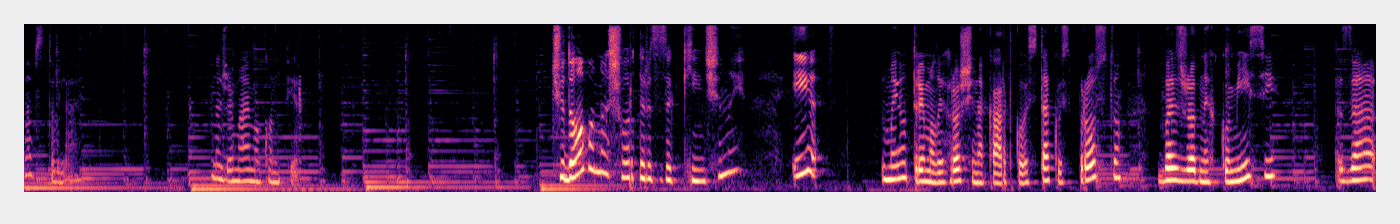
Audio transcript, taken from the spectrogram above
та вставляємо. Нажимаємо Confirm. Чудово, наш ордер закінчений. І ми отримали гроші на картку. Ось так ось просто, без жодних комісій. За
